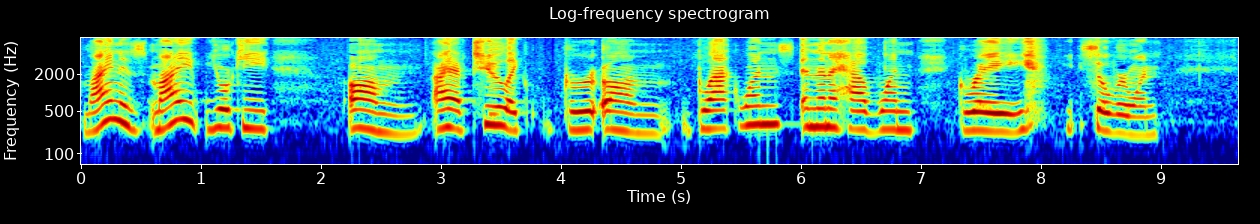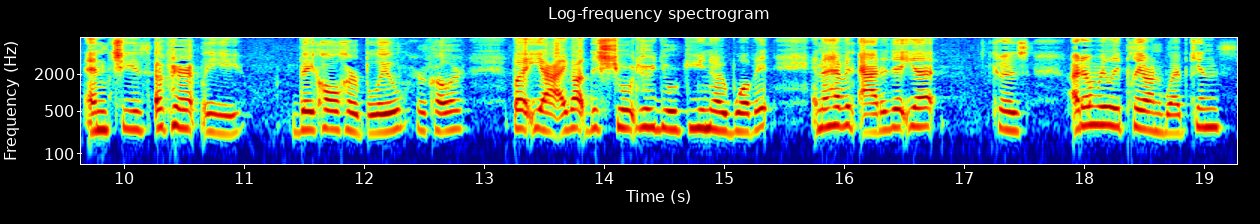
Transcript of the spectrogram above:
Mine is my Yorkie. Um, I have two like um black ones, and then I have one gray silver one, and she's apparently they call her blue, her color. But yeah, I got this short-haired Yorkie and I love it. And I haven't added it yet. because I don't really play on Webkinz,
